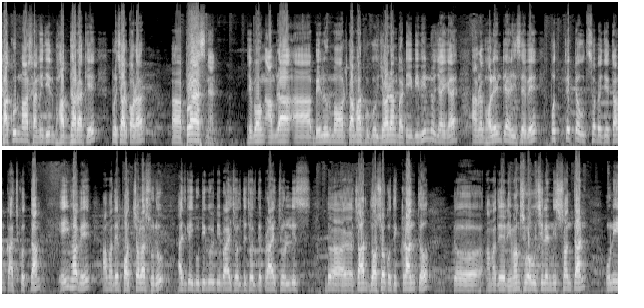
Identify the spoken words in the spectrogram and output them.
ঠাকুর মা স্বামীজির ভাবধারাকে প্রচার করার প্রয়াস নেন। এবং আমরা বেলুর মঠ, কামারপুকুর, জয়রামবাটি বিভিন্ন জায়গায় আমরা ভলেন্টিয়ার হিসেবে প্রত্যেকটা উৎসবে যেতাম, কাজ করতাম। এইভাবে আমাদের পথ চলা শুরু। আজকে গুটি গুটি পায়ে চলতে চলতে প্রায় চল্লিশ চার দশক অতিক্রান্ত। তো আমাদের হিমাংশুবাবু ছিলেন নিঃসন্তান। উনি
